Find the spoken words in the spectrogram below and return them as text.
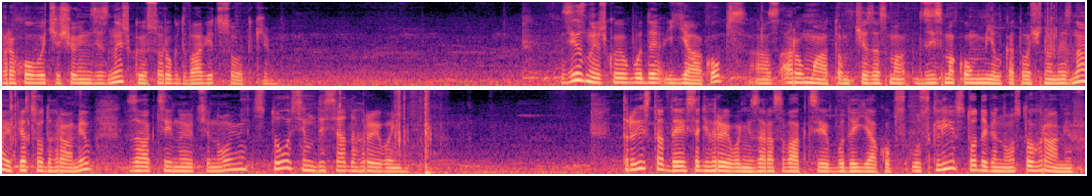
враховуючи, що він зі знижкою 42%. Зі знижкою буде Якобс з ароматом чи зі смаком мілка, точно не знаю. 500 грамів за акційною ціною 170 гривень. 310 гривень зараз в акції буде Якобс у склі 190 грамів.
